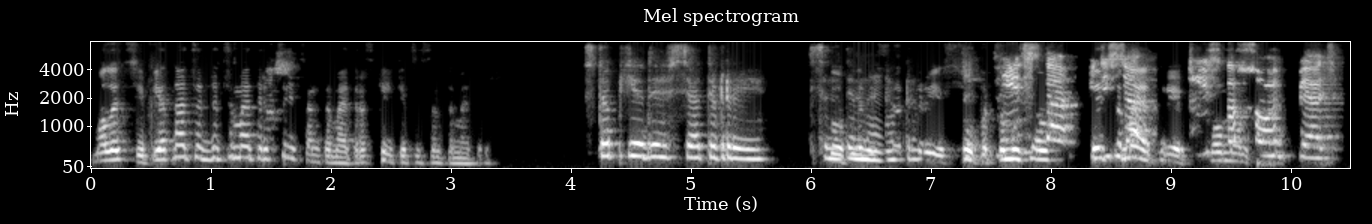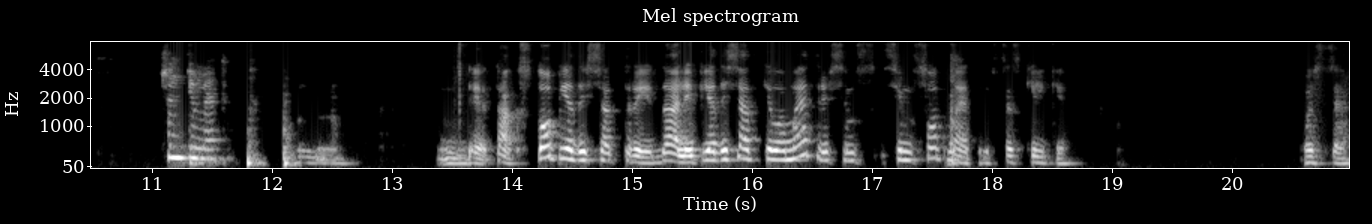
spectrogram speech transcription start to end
Молодці. 15 дециметрів 3 сантиметри. Скільки це сантиметрів? 153 сантиметри. 153. Супер. Тому що 350, дециметри 345 сантиметров. М, Де? Так, 153. Далі 50 кілометрів, сім- 700 метрів. Це скільки? Ось це.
